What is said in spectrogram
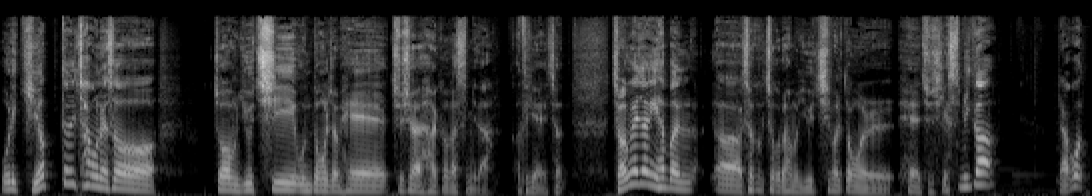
우리 기업들 차원에서 좀 유치 운동을 좀 해 주셔야 할 것 같습니다. 어떻게 저, 정 회장이 한번 어, 적극적으로 한번 유치 활동을 해 주시겠습니까? 라고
